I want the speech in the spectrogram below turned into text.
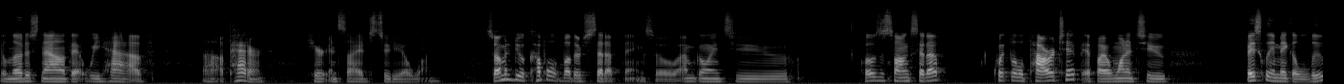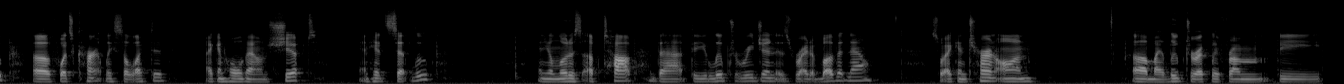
you'll notice now that we have uh, a pattern here inside Studio One. So I'm going to do a couple of other setup things. So I'm going to close the song setup. Quick little power tip, if I wanted to basically make a loop of what's currently selected, I can hold down Shift and hit Set Loop. And you'll notice up top that the looped region is right above it now. So I can turn on uh, my loop directly from the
